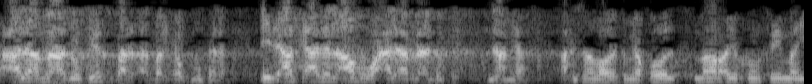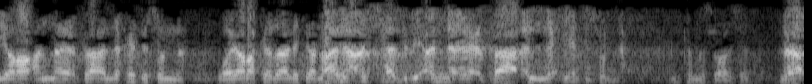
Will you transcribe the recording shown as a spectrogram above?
على ما ذكر فالحكم كذا. إذا كان الأمر على ما ذكر. نعم يا أحسن الله إليكم. يقول ما رأيكم في من يرى أن إعفاء اللحية سنة ويرى كذلك أن أنا أشهد بأن إعفاء اللحية سنة. كم السؤال شيخ؟ لا.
